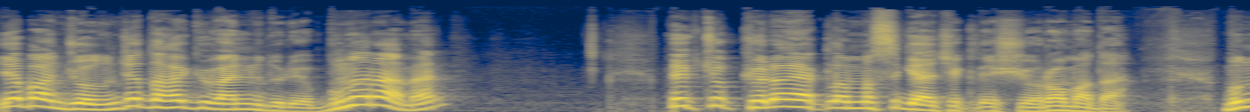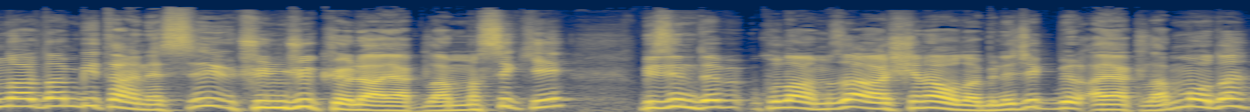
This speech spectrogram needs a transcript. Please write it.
Yabancı olunca daha güvenli duruyor. Buna rağmen pek çok köle ayaklanması gerçekleşiyor Roma'da. Bunlardan bir tanesi 3. köle ayaklanması ki bizim de kulağımıza aşina olabilecek bir ayaklanma o da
